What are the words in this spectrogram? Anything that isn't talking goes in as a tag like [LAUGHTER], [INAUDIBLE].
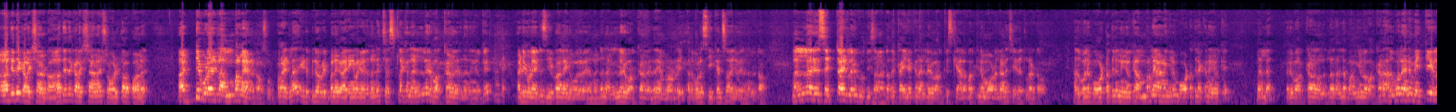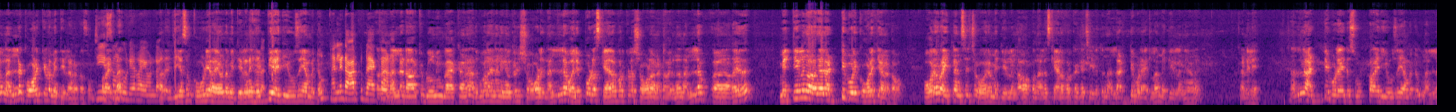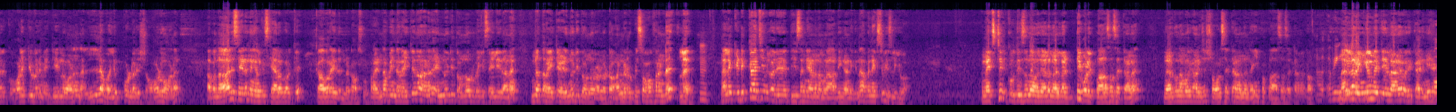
ആദ്യത്തെ കളക്ഷൻ ആണ് കേട്ടോ. ആദ്യത്തെ കളക്ഷൻ ആണ് ഷോൾ ടോപ്പ് ആണ്. അടിപൊളിയായിട്ടുള്ള അമ്പർലയാണ് കേട്ടോ. സൂപ്പർ ആയിട്ടുള്ള ഇടുപ്പിൽ റിബണും കാര്യങ്ങളൊക്കെ വരുന്നുണ്ട്. ചെസ്റ്റിലൊക്കെ നല്ലൊരു വർക്കാണ് വരുന്നത് നിങ്ങൾക്ക്. അടിപൊളിയായിട്ട് സീബ്ര ലൈൻ പോലെ വരുന്നുണ്ട്. നല്ലൊരു വർക്കാണ് വരുന്നത്. എംബ്രോയിഡറി അതുപോലെ സീക്വൻസും അതിൽ വരുന്നുണ്ട് കേട്ടോ. നല്ലൊരു സെറ്റ് ആയിട്ടുള്ള ഒരു കുർത്തീസ് ആണ് കേട്ടോ. അത് കയ്യിലൊക്കെ നല്ലൊരു വർക്ക് സ്കാല വർക്കിന്റെ മോഡലാണ് ചെയ്തിട്ടുള്ളത് കേട്ടോ. അതുപോലെ ബോട്ടത്തിൽ നിങ്ങൾക്ക് അംബ്രല ആണെങ്കിലും ബോട്ടത്തിലൊക്കെ നിങ്ങൾക്ക് നല്ല ഒരു വർക്കാണ് വന്നിട്ടുള്ളത്. നല്ല ഭംഗിയുള്ള വർക്കാണ്. അതുപോലെ തന്നെ മെറ്റീരിയലും നല്ല ക്വാളിറ്റിയുള്ള മെറ്റീരിയലാണ് കേട്ടോ. എം ആയിട്ടുള്ള. കൂടിയ റയോണ്ട്. അതെ ജി എസ് എം കൂടിയ റയോണ്ട മെറ്റീരിയലാണ്. ഹെവി ആയിട്ട് യൂസ് ചെയ്യാൻ പറ്റും. നല്ല ഡാർക്ക് ബ്ലാക്ക് ആണ്. നല്ല ഡാർക്ക് ബ്ലൂമിംഗ് ബ്ലാക്ക് ആണ്. അതുപോലെ തന്നെ നിങ്ങൾക്ക് ഒരു ഷോൾ നല്ല വലുപ്പമുള്ള സ്കാലപ്പ് വർക്കുള്ള ഷോളാണ് കേട്ടോ വരുന്നത്. നല്ല അതായത് മെറ്റീരിയൽ എന്ന് പറഞ്ഞാൽ അടിപൊളി ക്വാളിറ്റി ആണ് കേട്ടോ. ഓരോ റേറ്റിനനുസരിച്ച് ഓരോ മെറ്റീരിയൽ ഉണ്ടാവും. അപ്പൊ നല്ല സ്കാലപ്പ് വർക്കൊക്കെ ചെയ്തിട്ട് നല്ല അടിപൊളിയായിട്ടുള്ള മെറ്റീരിയൽ തന്നെയാണ്. കണ്ടില്ലേ? നല്ല അടിപൊളിയായിട്ട് സൂപ്പർ ആയിട്ട് യൂസ് ചെയ്യാൻ പറ്റും. നല്ലൊരു ക്വാളിറ്റി ഉള്ള ഒരു മെറ്റീരിയലുമാണ് നല്ല വലുപ്പമുള്ള ഒരു ഷോളുമാണ് അപ്പൊ നാല് സൈഡ് നിങ്ങൾക്ക് സ്കാലർ വർക്ക് കവർ ചെയ്തിട്ടുണ്ട് കേട്ടോ സൂപ്പർ ആയിട്ടുണ്ട് അപ്പൊ ഇതിന്റെ റേറ്റ് എന്ന് പറയുന്നത് എണ്ണൂറ്റി തൊണ്ണൂറ് രൂപയ്ക്ക് സെയിൽ ചെയ്താണ്. ഇന്നത്തെ റേറ്റ് എഴുന്നൂറ്റി തൊണ്ണൂറാണ് കേട്ടോ ഹൺഡ്രഡ് റുപ്പീസ് ഓഫർ ഉണ്ട് അല്ലേ? നല്ല കിടുക്കാച്ചി ഒരു പീസ് തന്നെയാണ് നമ്മൾ ആദ്യം കാണിക്കുന്നത്. അപ്പൊ നെക്സ്റ്റ് പീസിലേക്ക് പോവാം. നെക്സ്റ്റ് കുർത്തീസ് എന്ന് പറഞ്ഞാൽ നല്ല അടിപൊളി പ്ലാസ സെറ്റ് ആണ്. നേരത്തെ നമ്മൾ കാണിച്ച ഷോൾ സെറ്റ് ആണെന്നുണ്ടെങ്കിൽ ഇപ്പൊ പ്ലാസ സെറ്റ് ആണ് കേട്ടോ. നല്ല റിംഗിൾ മെറ്റീരിയൽ ആണ് ഒരു കരിനീര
